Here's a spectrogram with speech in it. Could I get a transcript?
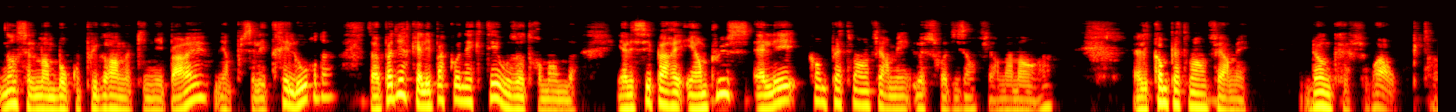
non seulement beaucoup plus grande qu'il n'y paraît, mais en plus elle est très lourde. Ça ne veut pas dire qu'elle n'est pas connectée aux autres mondes. Et elle est séparée. Et en plus, elle est complètement enfermée, le soi-disant firmament. Hein. Elle est complètement enfermée. Donc, waouh, putain.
